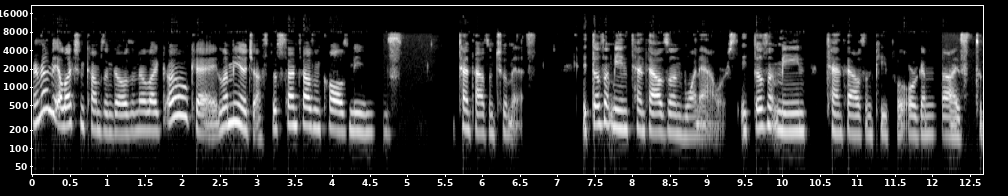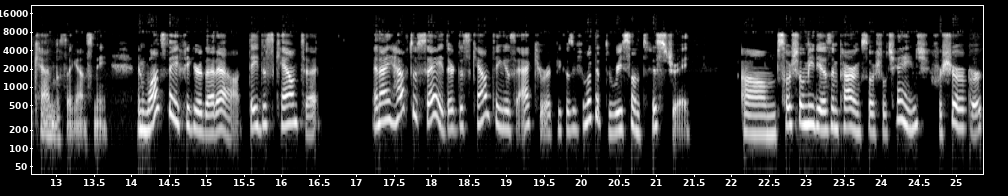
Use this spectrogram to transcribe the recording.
Then the election comes and goes, and they're like, oh, okay, let me adjust. This 10,000 calls means 10,002 minutes. It doesn't mean 10,001 hours. It doesn't mean 10,000 people organized to canvass against me. And once they figure that out, they discount it. And I have to say, their discounting is accurate because if you look at the recent history, um, social media is empowering social change for sure.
